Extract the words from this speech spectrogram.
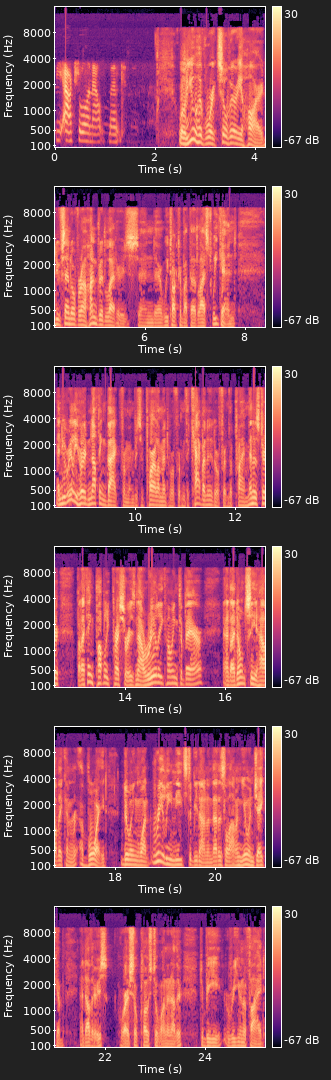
the actual announcement. Well, you have worked so very hard. You've sent over a hundred letters, and uh, we talked about that last weekend. And you really heard nothing back from members of parliament or from the cabinet or from the prime minister. But I think public pressure is now really coming to bear. And I don't see how they can avoid doing what really needs to be done. And that is allowing you and Jacob and others who are so close to one another to be reunified.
